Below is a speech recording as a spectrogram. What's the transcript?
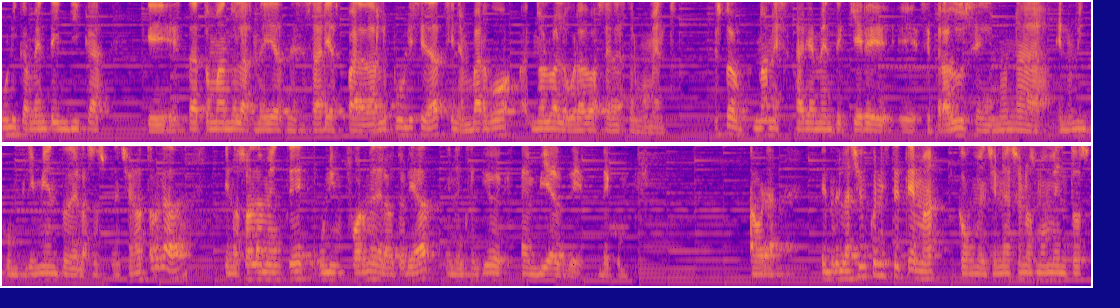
únicamente indica que está tomando las medidas necesarias para darle publicidad, sin embargo, no lo ha logrado hacer hasta el momento. Esto no necesariamente quiere, eh, se traduce en, una, en un incumplimiento de la suspensión otorgada, sino solamente un informe de la autoridad en el sentido de que está en vías de, de cumplir. Ahora, en relación con este tema, como mencioné hace unos momentos,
